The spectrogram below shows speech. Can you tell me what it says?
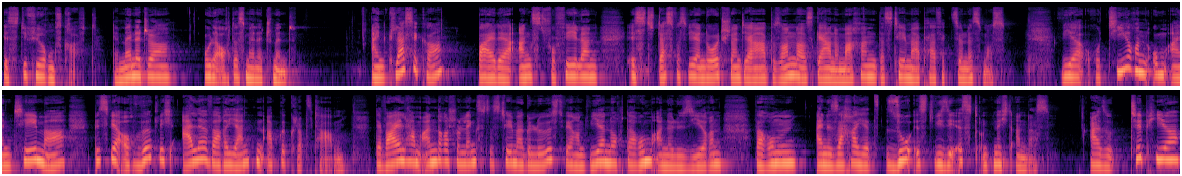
ist die Führungskraft der Manager oder auch das Management. Ein Klassiker bei der Angst vor Fehlern ist das, was wir in Deutschland ja besonders gerne machen, das Thema Perfektionismus. Wir rotieren um ein Thema, bis wir auch wirklich alle Varianten abgeklopft haben. Derweil haben andere schon längst das Thema gelöst, während wir noch darum analysieren, warum eine Sache jetzt so ist, wie sie ist und nicht anders. Also Tipp hier,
